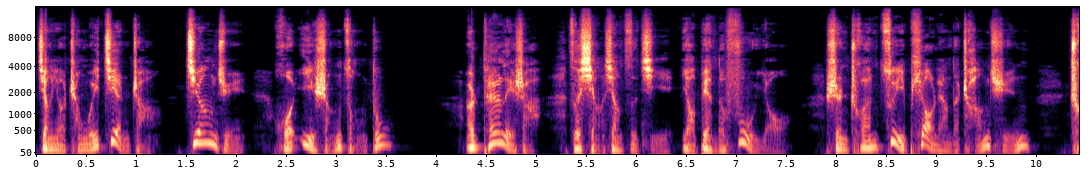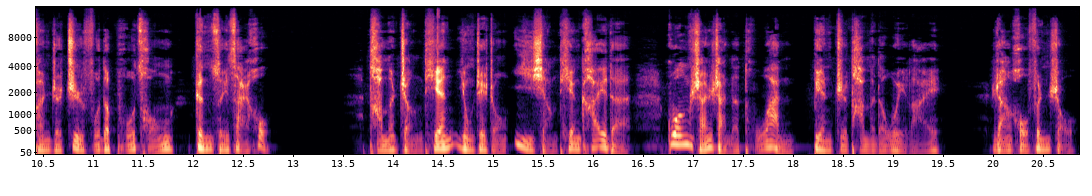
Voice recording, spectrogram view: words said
将要成为舰长、将军。或一省总督，而特蕾莎则想象自己要变得富有，身穿最漂亮的长裙，穿着制服的仆从跟随在后。他们整天用这种异想天开的、光闪闪的图案编织他们的未来，然后分手，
